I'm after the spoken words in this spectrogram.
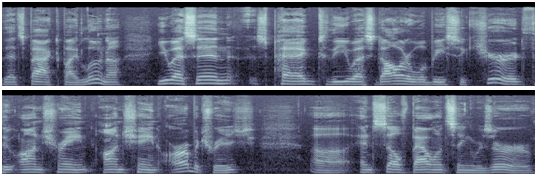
that's backed by Luna. USN's peg to the US dollar will be secured through on-chain on-chain arbitrage uh, and self-balancing reserve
